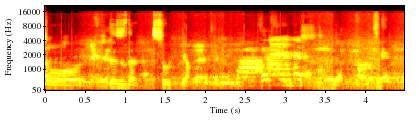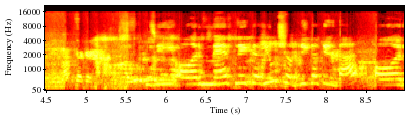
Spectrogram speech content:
so this is the story जी, और मैं प्ले कर रही हूँ शबरी का किरदार, और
